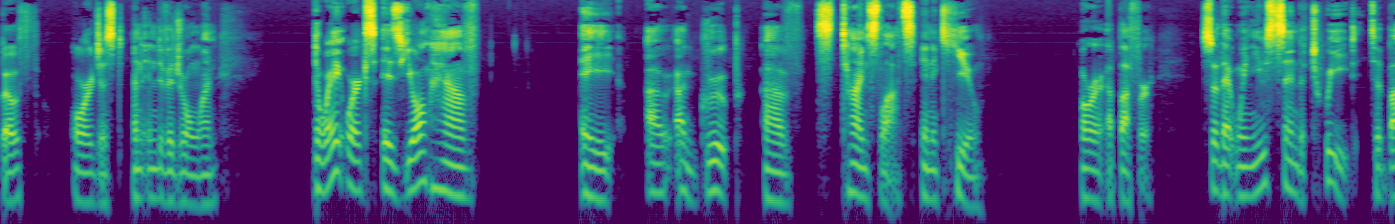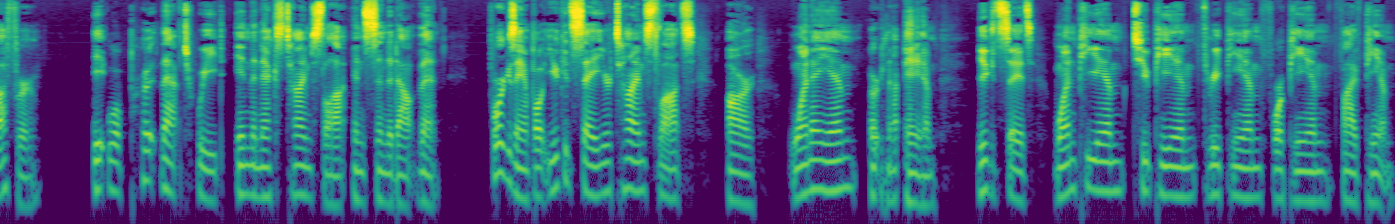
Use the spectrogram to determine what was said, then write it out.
both or just an individual one. The way it works is you'll have a, a, a group of time slots in a queue or a buffer so that when you send a tweet to buffer, it will put that tweet in the next time slot and send it out then. For example, you could say your time slots are 1 a.m. or not a.m. You could say it's 1 p.m., 2 p.m., 3 p.m., 4 p.m., 5 p.m.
